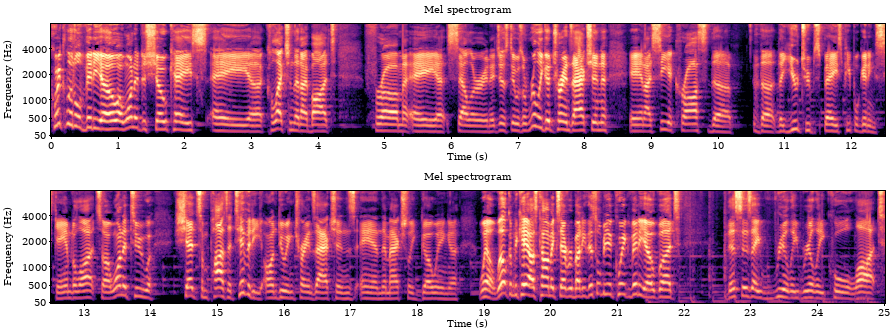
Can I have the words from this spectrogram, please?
Quick little video. I wanted to showcase a uh, collection that I bought from a seller and it just it was a really good transaction and I see across the the the YouTube space people getting scammed a lot. So I wanted to shed some positivity on doing transactions and them actually going uh, well. Welcome to Chaos Comics everybody. This will be a quick video, but this is a really really cool lot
